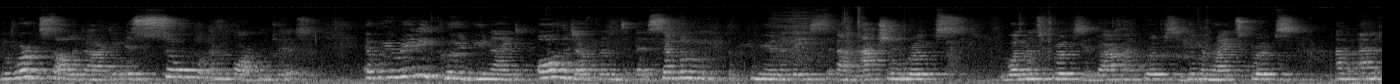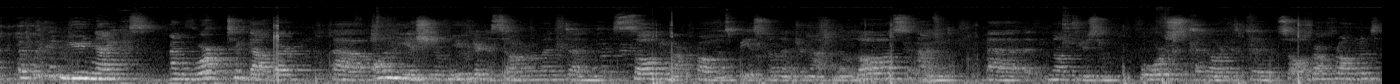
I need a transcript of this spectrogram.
the word solidarity is so important to us. If we really could unite all the different uh, civil communities and action groups, women's groups, environment groups, human rights groups, and, and if we can unite and work together uh, on the issue of nuclear disarmament and solving our problems based on international laws and uh, not using force in order to solve our problems.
